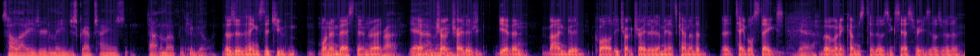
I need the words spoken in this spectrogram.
it's a whole lot easier to me. Just grab chains, and tighten them up, and keep going. those are the things that you want to invest in, right? Right. Yeah. I mean, truck trailers given buying good quality truck trailers. I mean, that's kind of the, the table stakes. Yeah. But when it comes to those accessories, those are the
